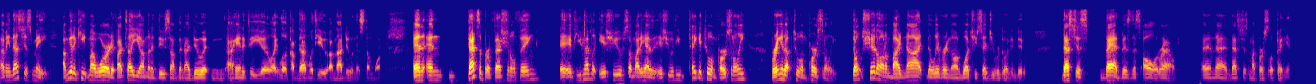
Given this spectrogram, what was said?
I mean, that's just me. I'm going to keep my word. If I tell you I'm going to do something, I do it and I hand it to you like, look, I'm done with you. I'm not doing this no more. And and that's a professional thing. If you have an issue, somebody has an issue with you, take it to them personally. Bring it up to them personally. Don't shit on them by not delivering on what you said you were going to do. That's just bad business all around. And that that's just my personal opinion.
